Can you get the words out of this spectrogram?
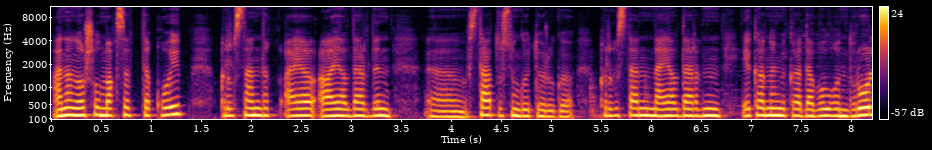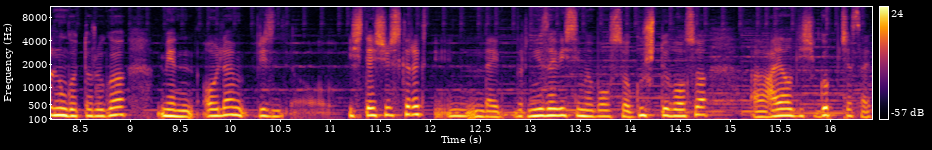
анан ошол максатты коюп кыргызстандык аялдардын э, статусун көтөрүүгө кыргызстандын аялдарынын экономикада болгон ролун көтөрүүгө мен ойлойм биз иштешибиз керек. Мындай бир независимый болсо күчтүү болсо аял киши көп жасайт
